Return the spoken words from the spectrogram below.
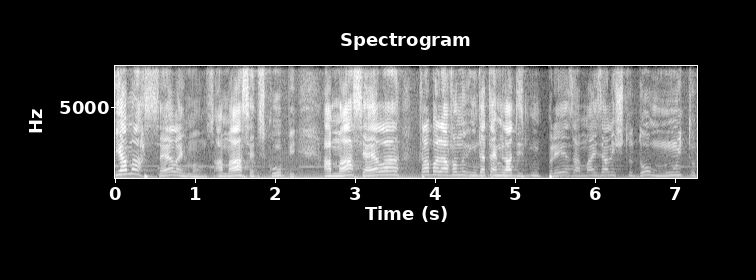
E a Marcela, irmãos, a Márcia, desculpe, a Márcia, ela trabalhava em determinada empresa, mas ela estudou muito,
